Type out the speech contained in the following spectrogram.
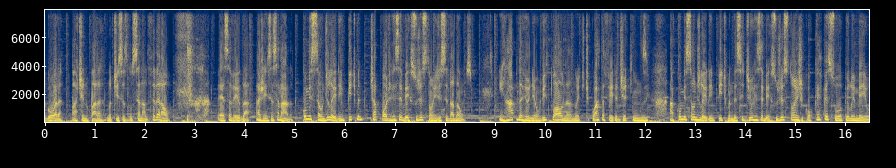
Agora, partindo para notícias do Senado Federal, essa veio da Agência Senado. Comissão de Lei do Impeachment já pode receber sugestões de cidadãos. Em rápida reunião virtual na noite de quarta-feira, dia 15, a Comissão de Lei do Impeachment decidiu receber sugestões de qualquer pessoa pelo e-mail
